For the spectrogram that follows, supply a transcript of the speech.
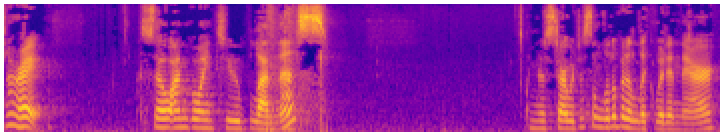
All right, so I'm going to blend this. I'm going to start with just a little bit of liquid in there.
